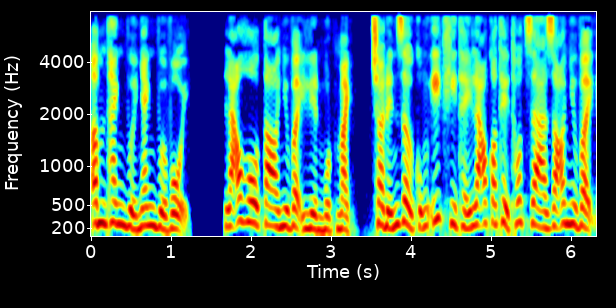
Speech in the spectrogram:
âm thanh vừa nhanh vừa vội. Lão hô to như vậy liền một mạch, cho đến giờ cũng ít khi thấy lão có thể thốt ra rõ như vậy.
